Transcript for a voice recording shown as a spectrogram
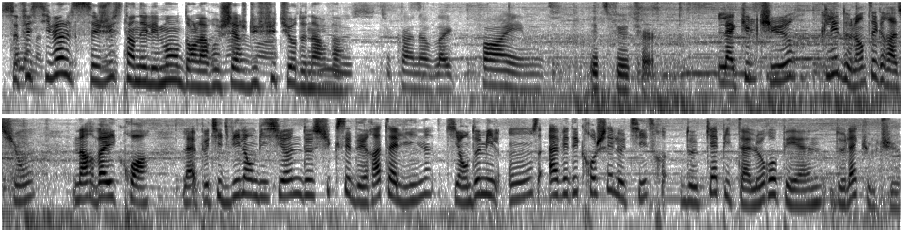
Ce festival, c'est juste un élément dans la recherche du futur de Narva. La culture, clé de l'intégration, Narva y croit. La petite ville ambitionne de succéder à Tallinn, qui en 2011 avait décroché le titre de capitale européenne de la culture.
